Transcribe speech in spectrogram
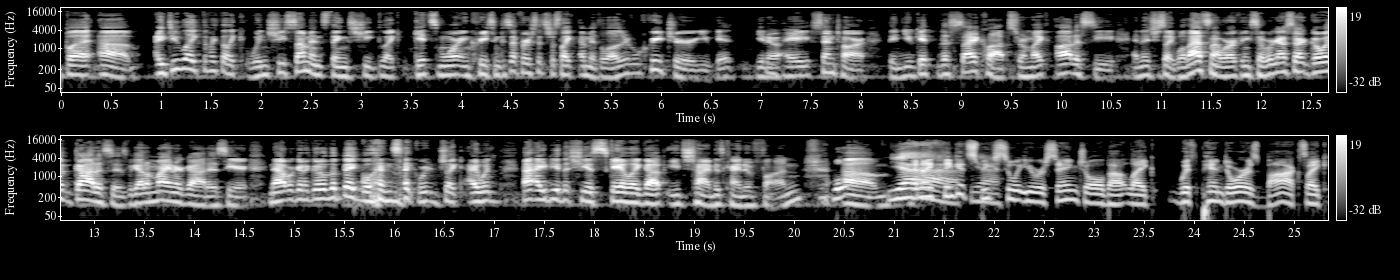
But um, I do like the fact that like when she summons things, she like gets more increasing. Because at first it's just like a mythological creature. You get you know a centaur, then you get the Cyclops from like Odyssey, and then she's like, well that's not working, so we're gonna start go with goddesses. We got a minor goddess here. Now we're gonna go to the big ones. Like we're like I would that idea that she is scaling up each time is kind of fun. Well, um, Yeah, and I think it speaks yeah. to what you were saying, Joel, about like with Pandora's box, like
